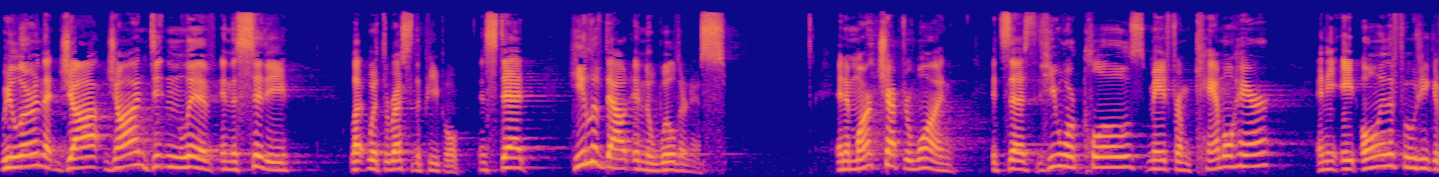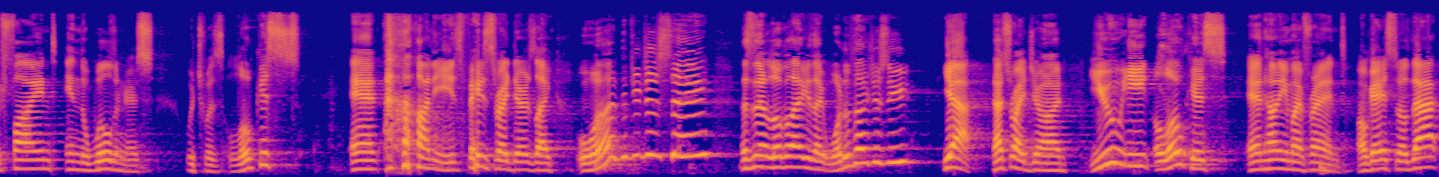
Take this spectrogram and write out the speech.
we learn that John didn't live in the city with the rest of the people. Instead, he lived out in the wilderness. And in Mark chapter 1, it says he wore clothes made from camel hair, and he ate only the food he could find in the wilderness, which was locusts and honey. His face right there is like, What did you just say? Doesn't it look like he's like, What did I just eat? Yeah, that's right, John. You eat locusts and honey, my friend. Okay, so that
